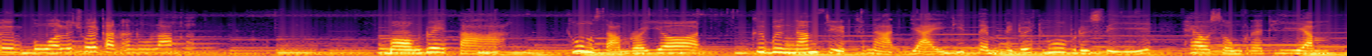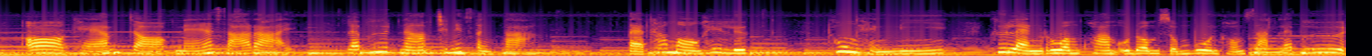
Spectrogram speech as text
ตื่นตัวและช่วยกันอนุรักษ์ค่ะมองด้วยตา ทุ่งสามร้อยยอด คือบึงน้ำจืดขนาดใหญ่ที่เต็มไปด้วยทูบฤาษีแห้วทรงกระเทียม อ้อแขมจอกแหนสาหร่าย และพืชน้ำชนิดต่างๆ แต่ถ้ามองให้ลึก ทุ่งแห่งนี้คือแหล่งรวมความอุดมสมบูรณ์ของสัตว์และพืช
